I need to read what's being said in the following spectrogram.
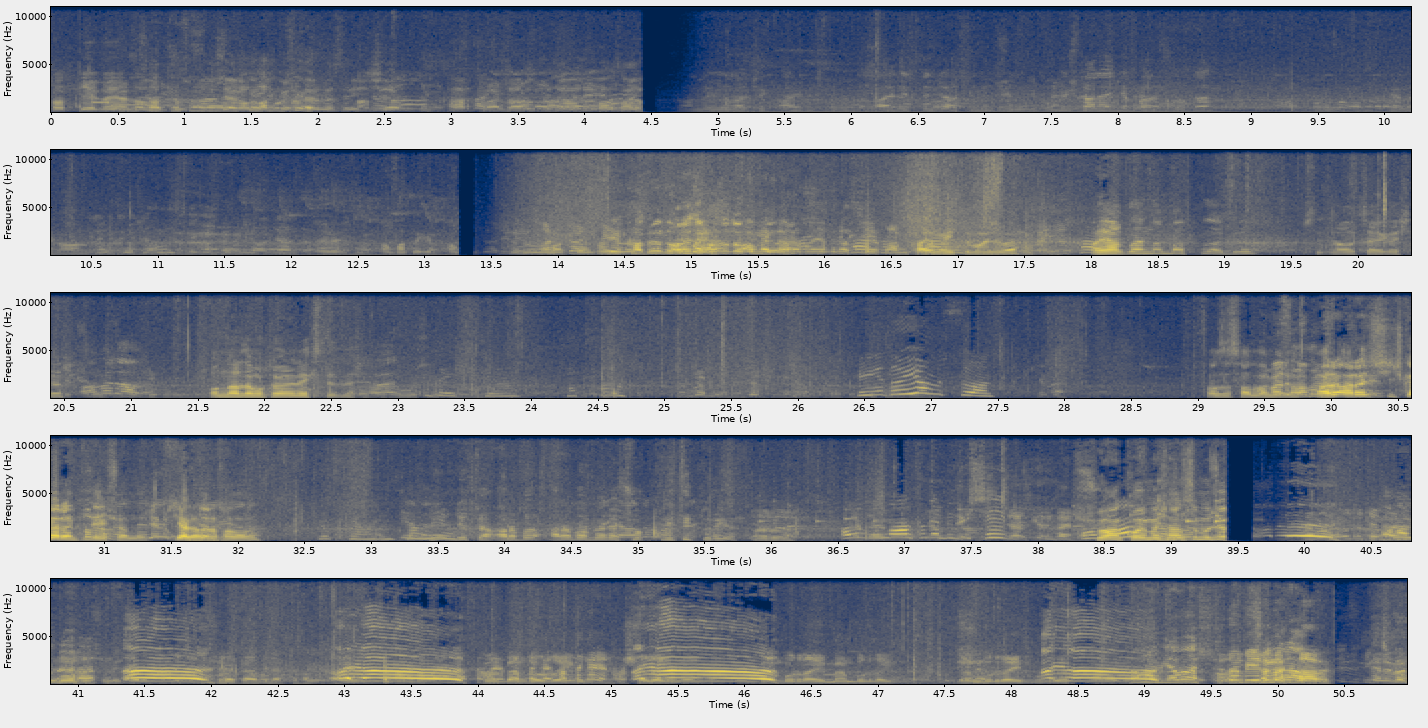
Pat diye kayar da Allah. Allah göstermesin. Hiç şey Ayrıştıracağız şimdi. Şimdi üç tane ekip var şurada. Dokunmuyor. Kayma ihtimali var. Ayaklarından baktılar biraz. İşte sağlık çaygaşlar. Onlar da muhtemelen eksildiler. Beni duyuyor musun? Fazla sallamıyorlar. Ara, araç hiç garanti değil şu anda. Gel bu tarafa alalım. Yok ya imkanı yok. Lütfen araba araba böyle çok kritik duruyor. Ama bunun altında bir, bir şey Şu an koyma şansımız yok. Ben buradayım, ben buradayım. Ben buradayım. Tamam yavaş. Şuradan bir bak abi.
